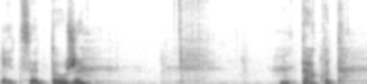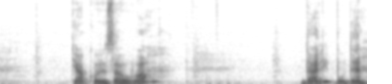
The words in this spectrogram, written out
І це теж. Так от. Дякую за увагу. Далі буде.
